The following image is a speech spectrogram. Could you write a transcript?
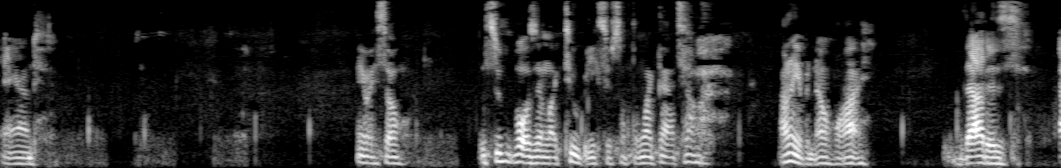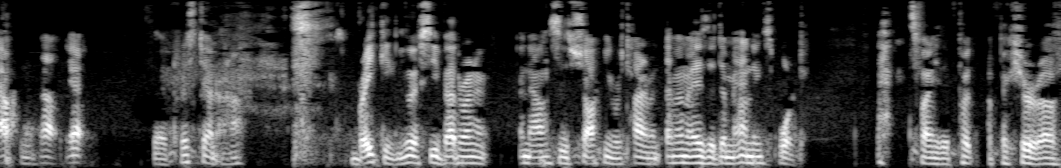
And anyway, so the Super Bowl is in like two weeks or something like that. So I don't even know why that is out and about yet. So Kris Jenner, huh? Breaking UFC veteran announces shocking retirement. MMA is a demanding sport. It's funny they put a picture of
